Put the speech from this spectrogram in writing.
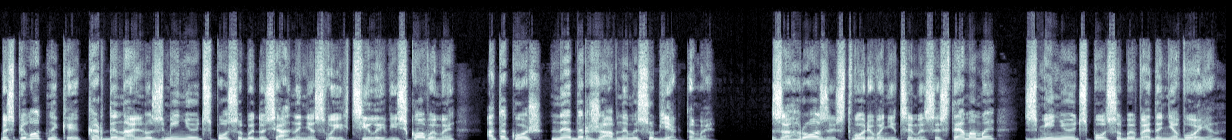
Безпілотники кардинально змінюють способи досягнення своїх цілей військовими, а також недержавними суб'єктами. Загрози, створювані цими системами, змінюють способи ведення воєн.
